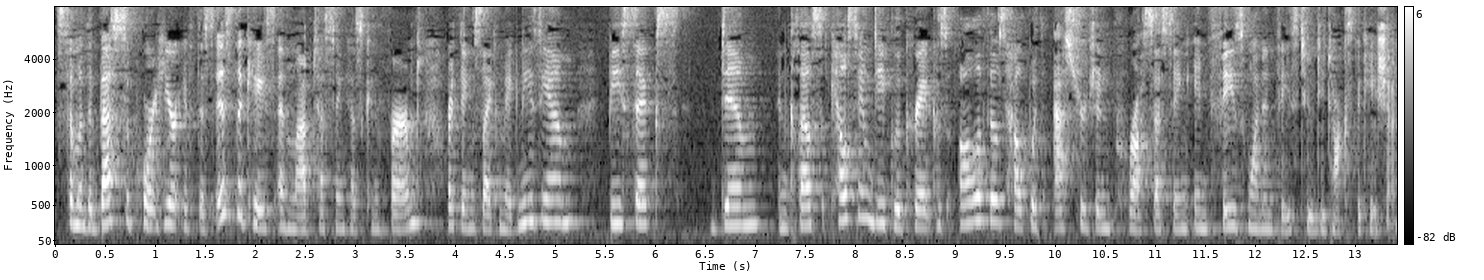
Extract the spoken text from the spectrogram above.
Some of the best support here, if this is the case and lab testing has confirmed, are things like magnesium, B6, DIM, and calcium D-glucarate, because all of those help with estrogen processing in phase one and phase two detoxification.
